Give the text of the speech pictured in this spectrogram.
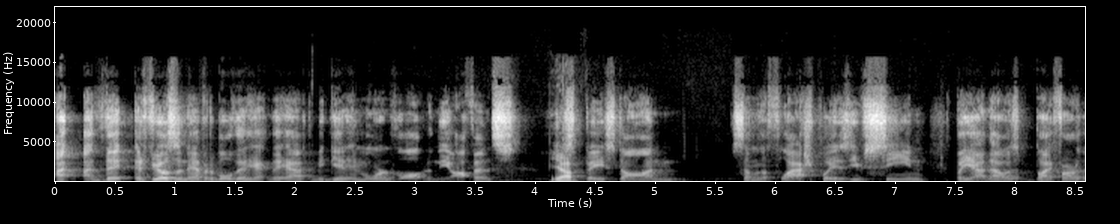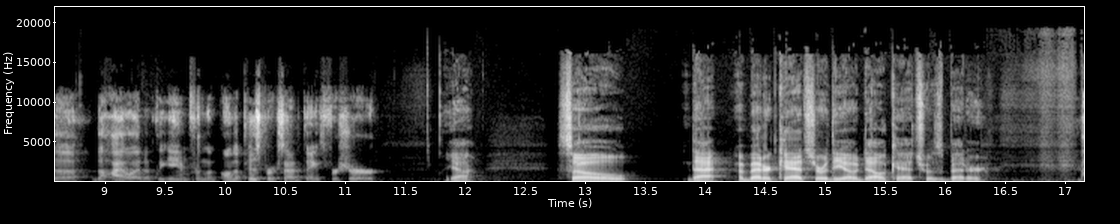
I, I, they, it feels inevitable they ha- they have to be get him more involved in the offense. Yeah. Just based on some of the flash plays you've seen, but yeah, that was by far the the highlight of the game from the on the Pittsburgh side of things for sure. Yeah. So that a better catch or the Odell catch was better?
